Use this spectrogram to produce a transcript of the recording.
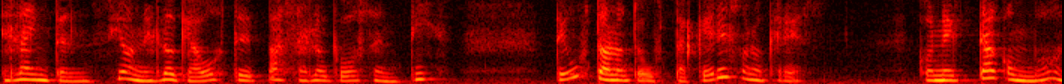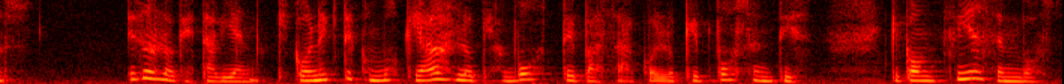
Es la intención, es lo que a vos te pasa, es lo que vos sentís. ¿Te gusta o no te gusta? ¿Querés o no querés? Conecta con vos. Eso es lo que está bien. Que conectes con vos, que hagas lo que a vos te pasa, con lo que vos sentís. Que confíes en vos.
